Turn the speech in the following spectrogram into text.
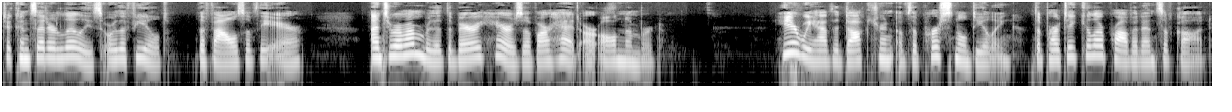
to consider lilies or the field, the fowls of the air, and to remember that the very hairs of our head are all numbered. Here we have the doctrine of the personal dealing, the particular providence of God,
